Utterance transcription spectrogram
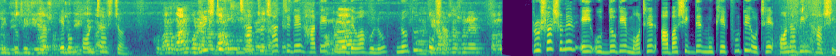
বৃদ্ধ বৃদ্ধা এবং পঞ্চাশ জন খুব ভালো গান করে দৃষ্টিহীন ছাত্রছাত্রীদের হাতে তুলে দেওয়া হলো নতুন পোশাক। প্রশাসনের প্রশাসনের এই উদ্যোগে মঠের আবাসিকদের মুখে ফুটে ওঠে অনাবিল হাসি।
